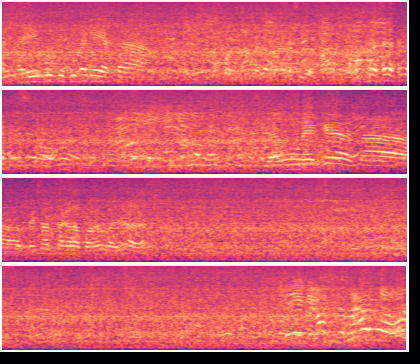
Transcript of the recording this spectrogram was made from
Ahí, ahí porque encima que ya está... Hi ha algun que està més alta que la paraula ja, eh? ¡Eh, que vas a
